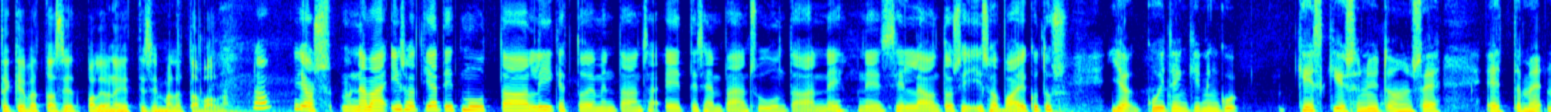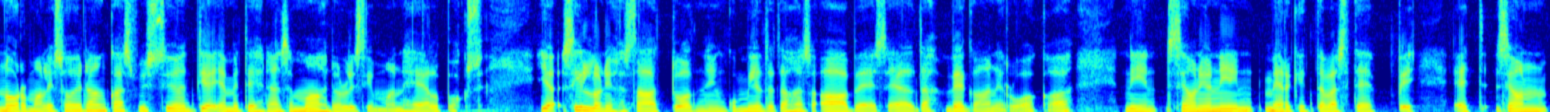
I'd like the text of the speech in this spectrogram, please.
tekevät asiat paljon eettisimmällä tavalla. No, jos nämä isot jätit muuttaa liiketoimintaansa eettisempään suuntaan, niin, niin sillä on tosi iso vaikutus. Ja kuitenkin niin kuin keskiössä nyt on se, että me normalisoidaan kasvissyöntiä ja me tehdään se mahdollisimman helpoksi. Ja silloin, jos sä saat tuolta niin kuin miltä tahansa ABCltä vegaaniruokaa, niin se on jo niin merkittävä steppi, että se on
